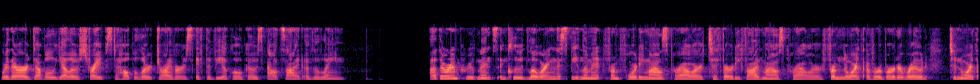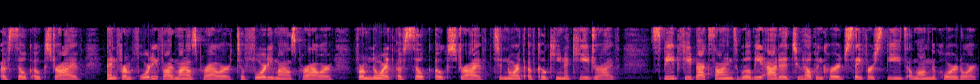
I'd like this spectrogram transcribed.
where there are double yellow stripes to help alert drivers if the vehicle goes outside of the lane. Other improvements include lowering the speed limit from 40 miles per hour to 35 miles per hour from north of Roberta Road to north of Silk Oaks Drive and from 45 miles per hour to 40 miles per hour from north of Silk Oaks Drive to north of Coquina Key Drive. Speed feedback signs will be added to help encourage safer speeds along the corridor.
